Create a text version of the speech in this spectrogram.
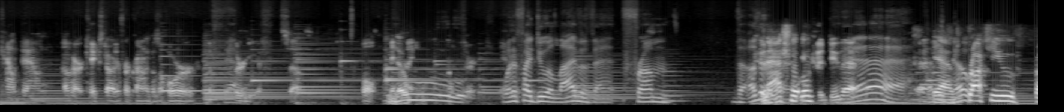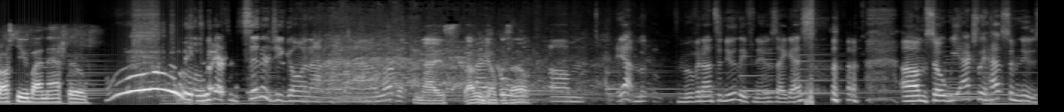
countdown of our Kickstarter for Chronicles of Horror the Yeah. thirtieth. So, well, midnight on Ooh. 30th. Yeah. What if I do a live event from the other Nashville? You could do that. Yeah. that'd yeah, brought to you brought to you by Nashville. Woo! We got some synergy going on right now. I love it. Nice, that'd be dope as cool. hell. Um, yeah, mo- moving on to New Leaf news, I guess. um, so we actually have some news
